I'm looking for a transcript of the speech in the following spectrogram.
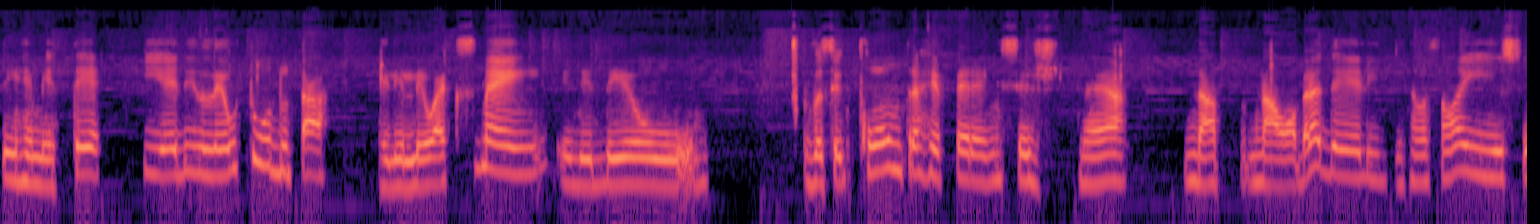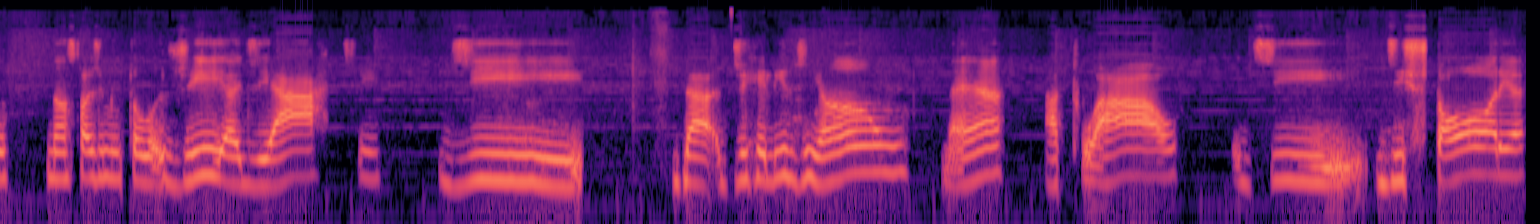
se remeter, que ele leu tudo, tá? Ele leu X-Men, ele deu. Você encontra referências, né? Na, na obra dele em relação a isso, não só de mitologia, de arte, de, da, de religião, né, atual, de, de história,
